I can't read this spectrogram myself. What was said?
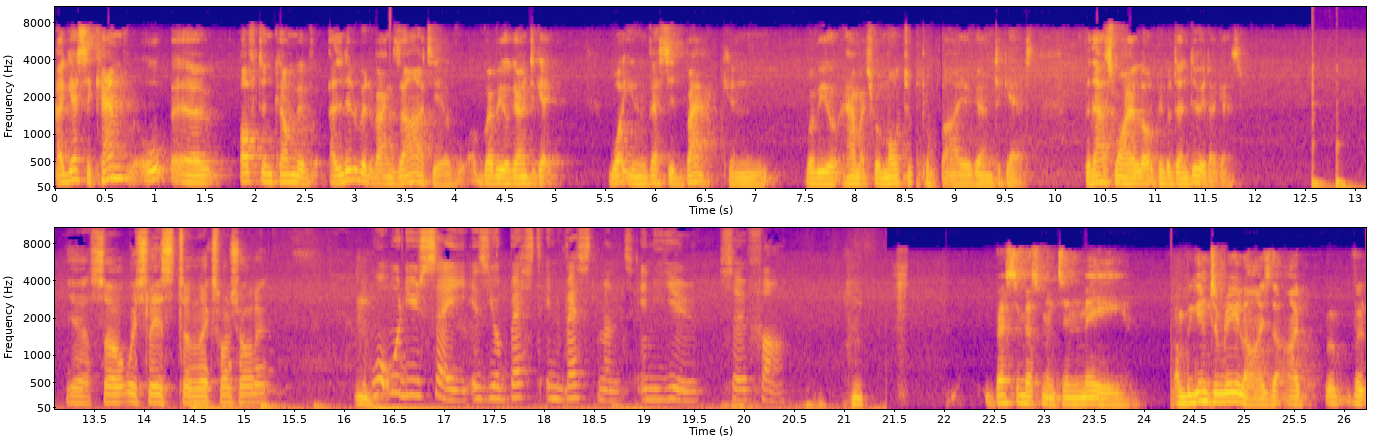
I guess it can uh, often come with a little bit of anxiety of whether you're going to get what you invested back and whether you how much of a multiplier you're going to get. But that's why a lot of people don't do it, I guess. Yeah. So, which leads to the next one, Charlie. What would you say is your best investment in you so far? Best investment in me. I'm beginning to realise that I, that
